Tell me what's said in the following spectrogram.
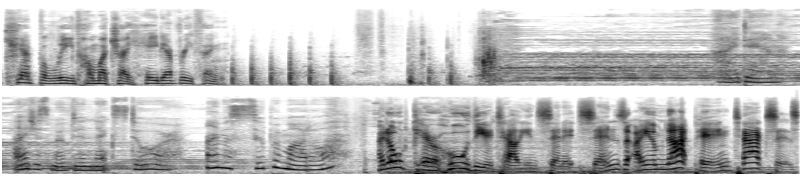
can't believe how much I hate everything. Hi, Dan. I just moved in next door. I'm a supermodel. I don't care who the Italian Senate sends, I am not paying taxes.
